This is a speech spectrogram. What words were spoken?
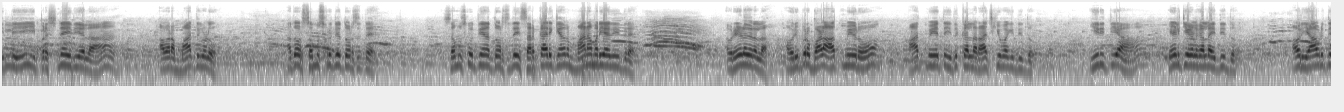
ಇಲ್ಲಿ ಈ ಪ್ರಶ್ನೆ ಇದೆಯಲ್ಲ ಅವರ ಮಾತುಗಳು, ಅದು ಅವ್ರ ಸಂಸ್ಕೃತಿ ತೋರಿಸುತ್ತೆ. ಸಂಸ್ಕೃತಿಯನ್ನು ತೋರಿಸುತ್ತೆ. ಈ ಸರ್ಕಾರಕ್ಕೆ ಅಂದರೆ ಮಾನ ಮರ್ಯಾದೆ ಇದ್ದರೆ ಅವ್ರು ಹೇಳಿದ್ರಲ್ಲ ಅವರಿಬ್ಬರು ಭಾಳ ಆತ್ಮೀಯರು, ಆತ್ಮೀಯತೆ ಇದಕ್ಕೆಲ್ಲ ರಾಜಕೀಯವಾಗಿದ್ದಿದ್ದು. ಈ ರೀತಿಯ ಹೇಳಿಕೆಗಳಿಗೆಲ್ಲ ಇದ್ದಿದ್ದು. ಅವ್ರು ಯಾವ ರೀತಿ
